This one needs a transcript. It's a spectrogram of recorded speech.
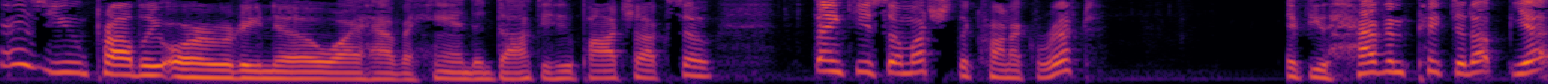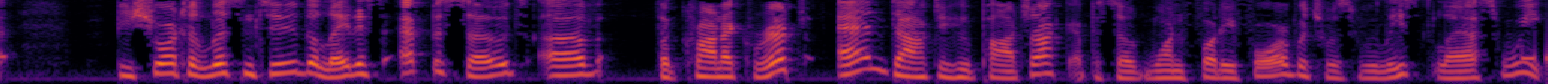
As you probably already know, I have a hand in Doctor Who Podshock, so thank you so much, The Chronic Rift. If you haven't picked it up yet, be sure to listen to the latest episodes of The Chronic Rift and Doctor Who Podshock, episode 144, which was released last week.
